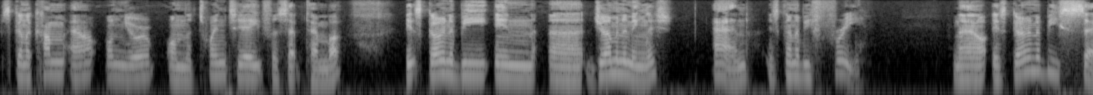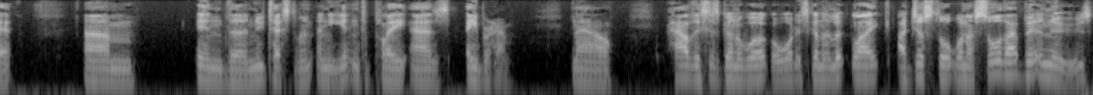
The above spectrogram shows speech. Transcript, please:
it's going to come out on Europe on the 28th of September. It's going to be in uh, German and English, and it's going to be free. Now, it's going to be set um, in the New Testament, and you're getting to play as Abraham. Now, how this is going to work or what it's going to look like, I just thought when I saw that bit of news,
